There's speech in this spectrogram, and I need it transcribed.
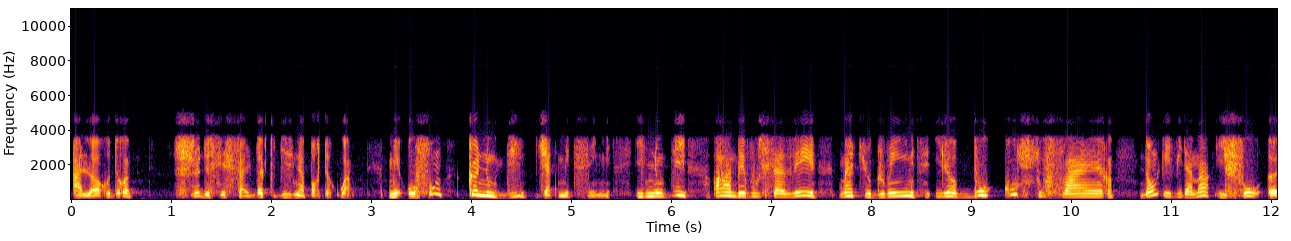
à l'ordre ceux de ces soldats qui disent n'importe quoi? Mais au fond, que nous dit Jack Mitzing Il nous dit Ah, mais vous savez, Matthew Green, il a beaucoup souffert. Donc, évidemment, il faut euh,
